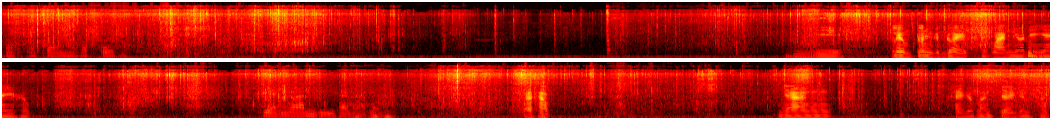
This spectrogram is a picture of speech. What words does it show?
หมดกระสังกระปุกนี่เริ่มต้นกันด้วยผักหวานยอดใหญ่ๆครับแกงหวานดีขนาดนั้นไปครับ ยางให้กำลังใจกันครับ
